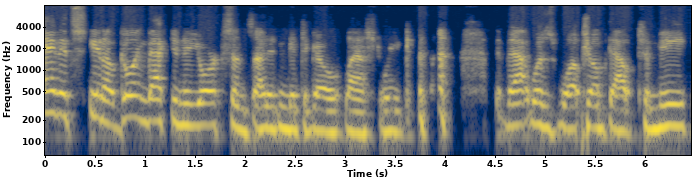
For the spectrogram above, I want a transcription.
and it's you know going back to New York since I didn't get to go last week. that was what jumped out to me.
